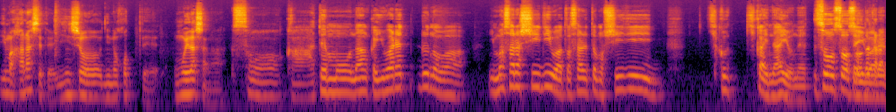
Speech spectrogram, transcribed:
今話してて印象に残って思い出したな。そうか。でもなんか言われるのは、今更 CD 渡されても CD 聞く機会ないよね。そうそうそう。だから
